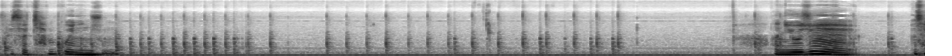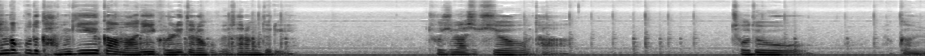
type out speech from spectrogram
그래서 참고 있는 중. 아니 요즘에 생각보다 감기가 많이 걸리더라고요 사람들이. 조심하십시오 다. 저도 약간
